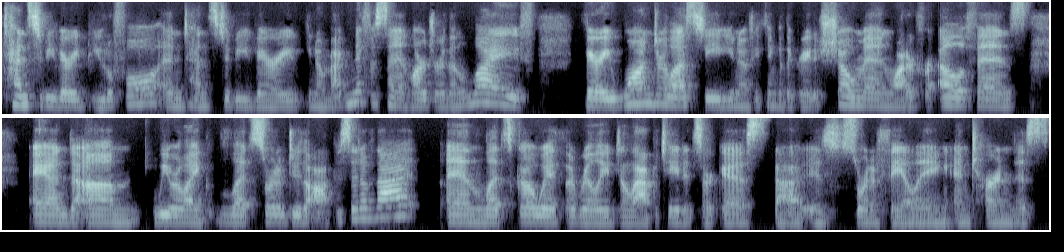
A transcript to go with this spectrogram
tends to be very beautiful and tends to be very, you know, magnificent, larger than life, very wanderlusty. You know, if you think of the greatest showman, water for elephants. And um, we were like, let's sort of do the opposite of that and let's go with a really dilapidated circus that is sort of failing and turn this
